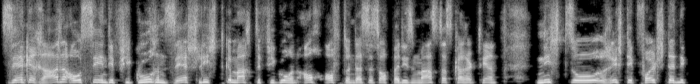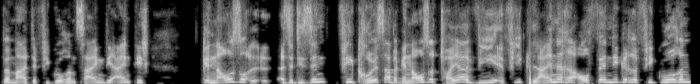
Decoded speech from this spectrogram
sehr gerade aussehende Figuren, sehr schlicht gemachte Figuren auch oft und das ist auch bei diesen Masters Charakteren nicht so richtig vollständig bemalte Figuren zeigen, die eigentlich genauso, also die sind viel größer, aber genauso teuer wie viel kleinere, aufwendigere Figuren.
